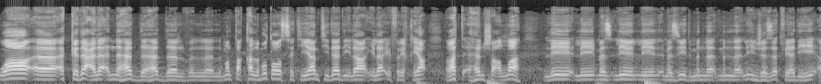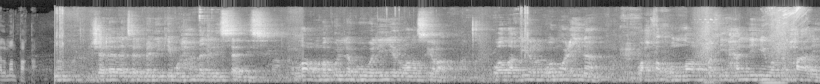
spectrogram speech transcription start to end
وأكد على أن هذه هذه المنطقة المتوسطية امتداد إلى إلى إفريقيا. غتأهل إن شاء الله لمزيد من من الإنجازات في هذه المنطقة. جلالة الملك محمد السادس اللهم كن له وليا ونصيرا وظهيرا ومعينا واحفظه اللهم في حله وفي حاله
